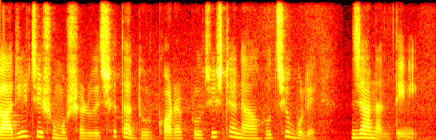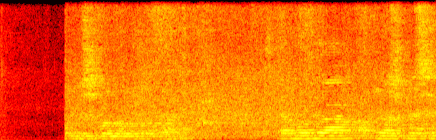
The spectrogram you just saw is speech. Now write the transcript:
গাড়ির যে সমস্যা রয়েছে তা দূর করার প্রচেষ্টা নেওয়া হচ্ছে বলে জানান তিনি বেশি বড় বক্তব্য নয়। তার মধ্যে আপনারা শুনেছেন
